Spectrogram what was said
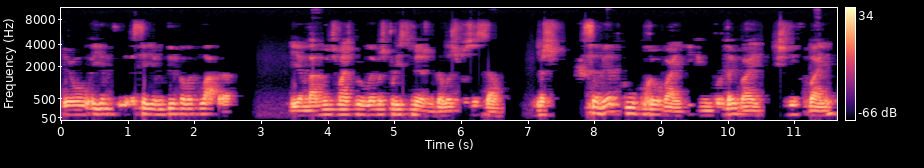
eu ia-me ia meter pela culatra. Ia-me dar muitos mais problemas por isso mesmo, pela exposição. Mas saber que me correu bem e que me portei bem, que estive bem,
